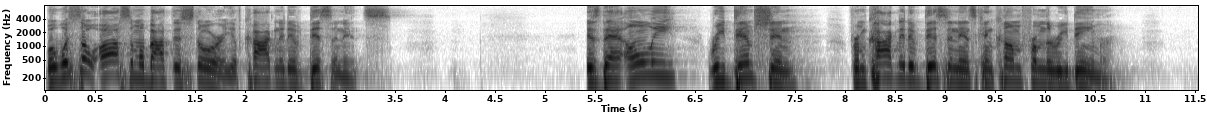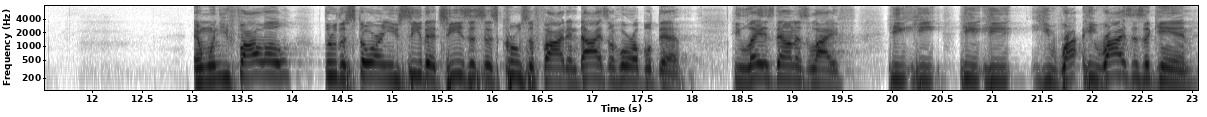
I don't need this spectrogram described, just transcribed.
But what's so awesome about this story of cognitive dissonance is that only redemption from cognitive dissonance can come from the Redeemer. And when you follow through the story and you see that Jesus is crucified and dies a horrible death, he lays down his life, he, he, he, he, he, he rises again,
